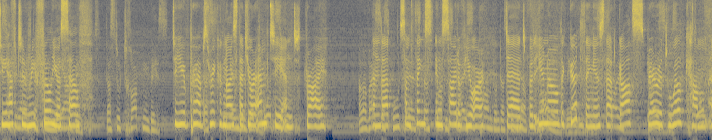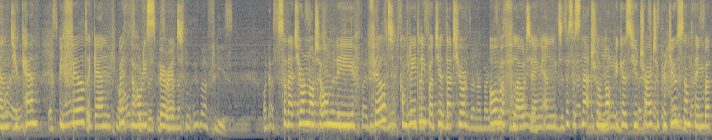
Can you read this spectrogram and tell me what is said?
Do you have to refill yourself? Do you perhaps recognize that you're empty and dry? and that some things inside of you are dead. But you know, the good thing is that God's Spirit will come and you can be filled again with the Holy Spirit so that you're not only filled completely, but that you're overflowing. And this is natural not because you try to produce something, but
